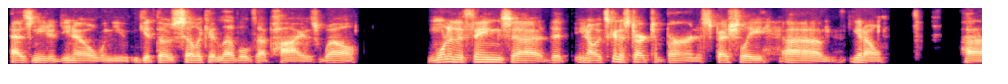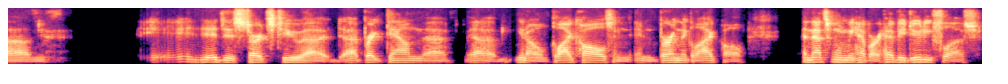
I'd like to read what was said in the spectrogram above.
as needed, you know, when you get those silicate levels up high as well one of the things uh, that you know it's going to start to burn, especially um, you know um, it, it, just starts to uh, uh, break down the uh, you know glycols and, and burn the glycol, and that's when we have our heavy duty flush,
